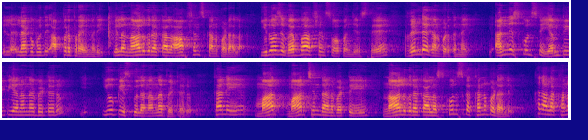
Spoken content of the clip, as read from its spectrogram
ఇలా లేకపోతే అప్పర్ ప్రైమరీ ఇలా నాలుగు రకాల ఆప్షన్స్ కనపడాల. ఈరోజు వెబ్ ఆప్షన్స్ ఓపెన్ చేస్తే రెండే కనపడుతున్నాయి. అన్ని స్కూల్స్ని ఎంపీపీ అనన్నా పెట్టారు యూపీ స్కూల్ అనన్నా పెట్టారు. కానీ మార్ మార్చిన దాన్ని బట్టి నాలుగు రకాల స్కూల్స్గా కనపడాలి. కానీ అలా కన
